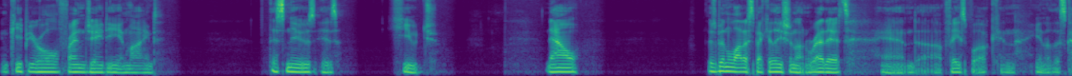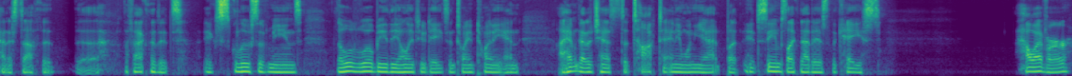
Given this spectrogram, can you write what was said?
and keep your old friend JD in mind. This news is huge. Now, there's been a lot of speculation on Reddit and uh, Facebook and you know this kind of stuff that the the fact that it's exclusive means those will be the only two dates in 2020 and I haven't got a chance to talk to anyone yet, but it seems like that is the case. However,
